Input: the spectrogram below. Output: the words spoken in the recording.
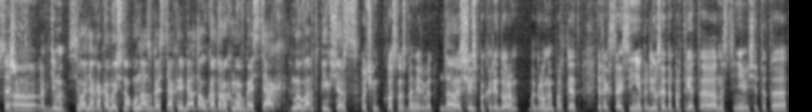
Саша, а, а где мы? Сегодня, как обычно, у нас в гостях ребята, у которых мы в гостях. Мы в Art Pictures. Очень классное здание, ребят. Да, Прошлись очень... по коридорам, огромный портрет. Я так, кстати, не определился, это портрет э, на стене висит. Это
